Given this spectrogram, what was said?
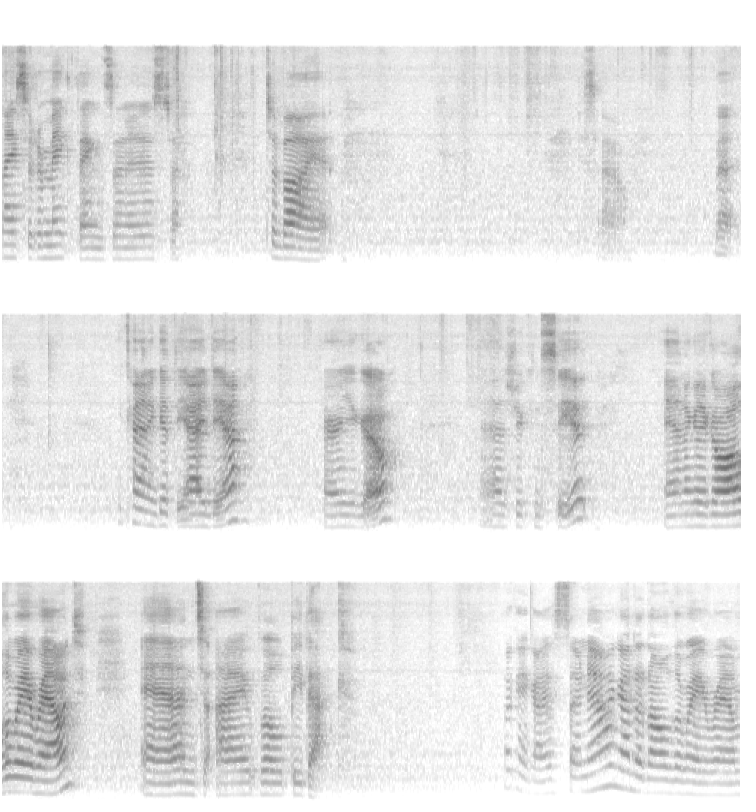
nicer to make things than it is to, to buy it. So, but you kind of get the idea. There you go, as you can see it. And I'm going to go all the way around and I will be back. Okay guys, so now I got it all the way around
